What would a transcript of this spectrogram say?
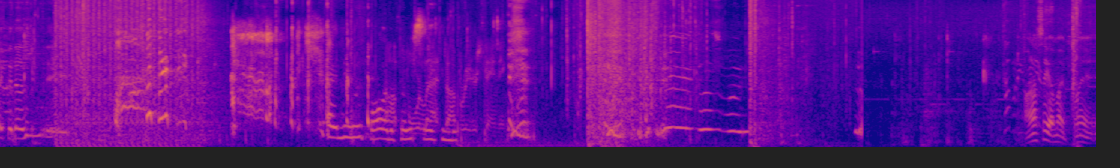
I could have I knew it fall the Op four first last second. operator standing. Honestly, I might plant.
